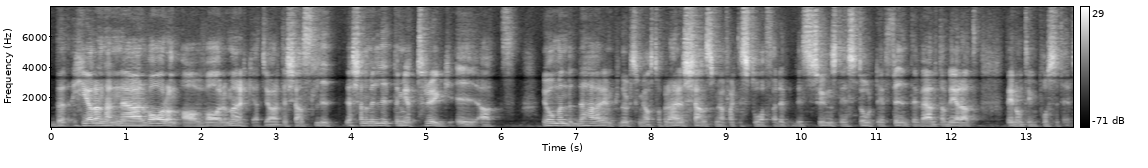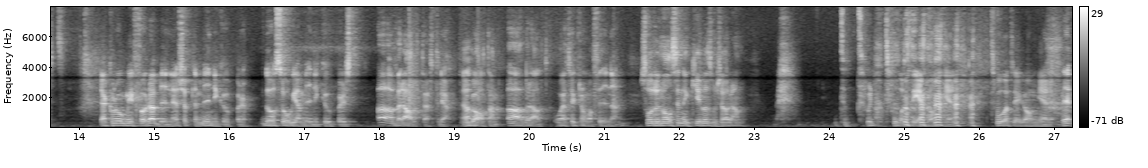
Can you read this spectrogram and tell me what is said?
det, hela den här närvaron av varumärket gör att det känns lite, jag känner mig lite mer trygg i att Jo, men det- här är en produkt som jag står för. Det här är en tjänst som jag faktiskt står för. Det, det syns, det är stort, det är fint, det är väletablerat. Det är någonting positivt. Jag kommer ihåg min förra bil, när jag köpte en Mini Cooper. Då såg jag Mini Coopers överallt efter det. På Ja. gatan, överallt. Och jag tyckte de var fina. Såg du någonsin en kille som kör den? Typ två, tre gånger. två, tre gånger. Eh,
